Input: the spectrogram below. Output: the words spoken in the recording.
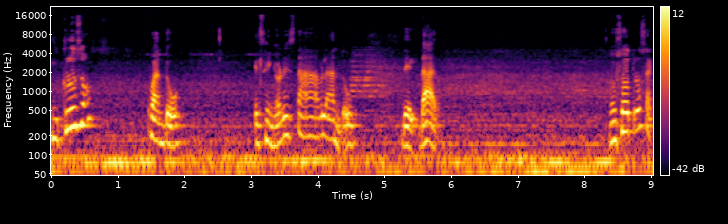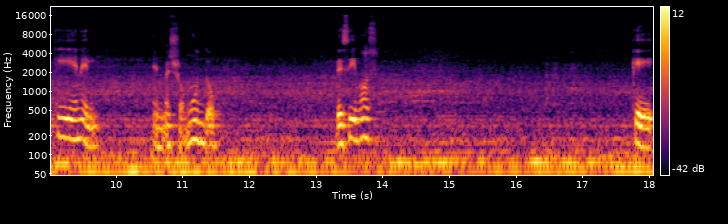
Incluso cuando el Señor está hablando del dar, nosotros aquí en el en nuestro mundo decimos que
